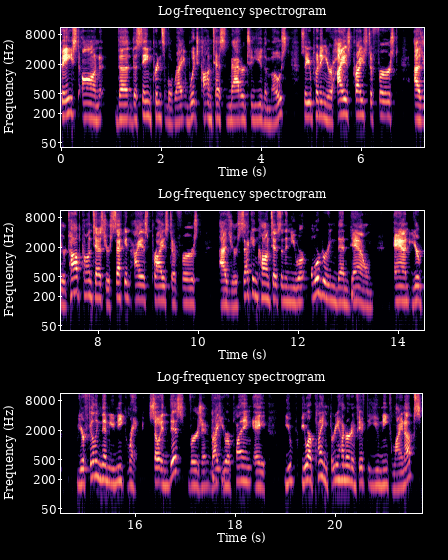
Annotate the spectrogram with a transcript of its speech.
based on the the same principle, right? Which contests matter to you the most? So you're putting your highest prize to first as your top contest, your second highest prize to first as your second contest, and then you are ordering them down and you're you're filling them unique rank. So in this version, right, you are playing a you you are playing 350 unique lineups,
